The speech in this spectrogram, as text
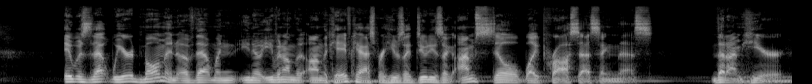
it was that weird moment of that when, you know, even on the on the cave Casper, he was like, dude, he's like, I'm still like processing this that I'm here.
